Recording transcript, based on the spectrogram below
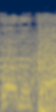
da da da.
